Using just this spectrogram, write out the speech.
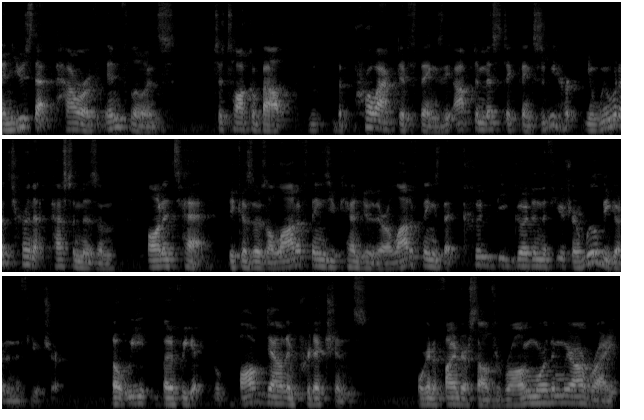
and use that power of influence to talk about the proactive things, the optimistic things. we heard, you know, we want to turn that pessimism on its head because there's a lot of things you can do. There are a lot of things that could be good in the future and will be good in the future. But we, but if we get bogged down in predictions, we're going to find ourselves wrong more than we are right,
